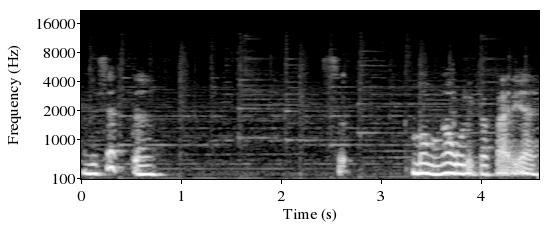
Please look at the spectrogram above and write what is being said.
Har ni sett den? Så många olika färger.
